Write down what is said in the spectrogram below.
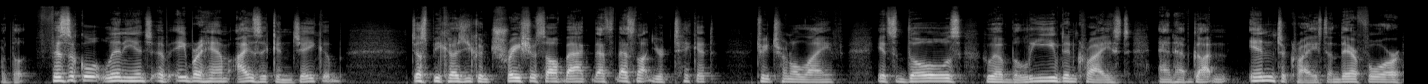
or the physical lineage of Abraham, Isaac, and Jacob. Just because you can trace yourself back, that's, that's not your ticket to eternal life. It's those who have believed in Christ and have gotten into Christ, and therefore,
